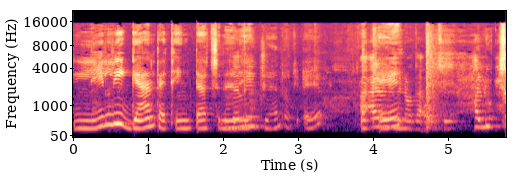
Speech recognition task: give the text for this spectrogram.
Lilligant. I think that's the name. Lilligant. Okay. I, I don't Okay. even know that one too. Hawlucha.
